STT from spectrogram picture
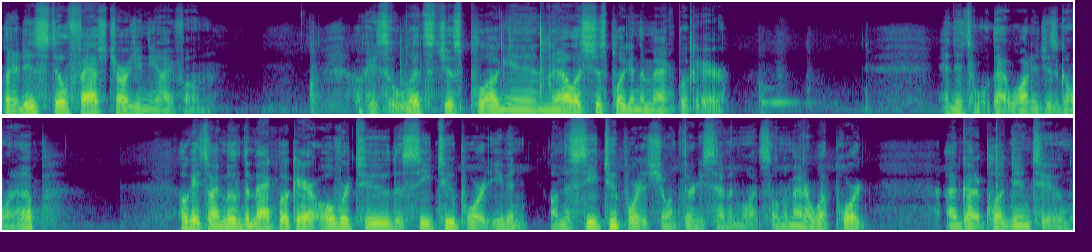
But it is still fast charging the iPhone. Okay, so let's just plug in, now let's just plug in the MacBook Air. And it's that wattage is going up. Okay, so I moved the MacBook Air over to the C2 port. Even on the C2 port, it's showing 37 watts. So no matter what port I've got it plugged into,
